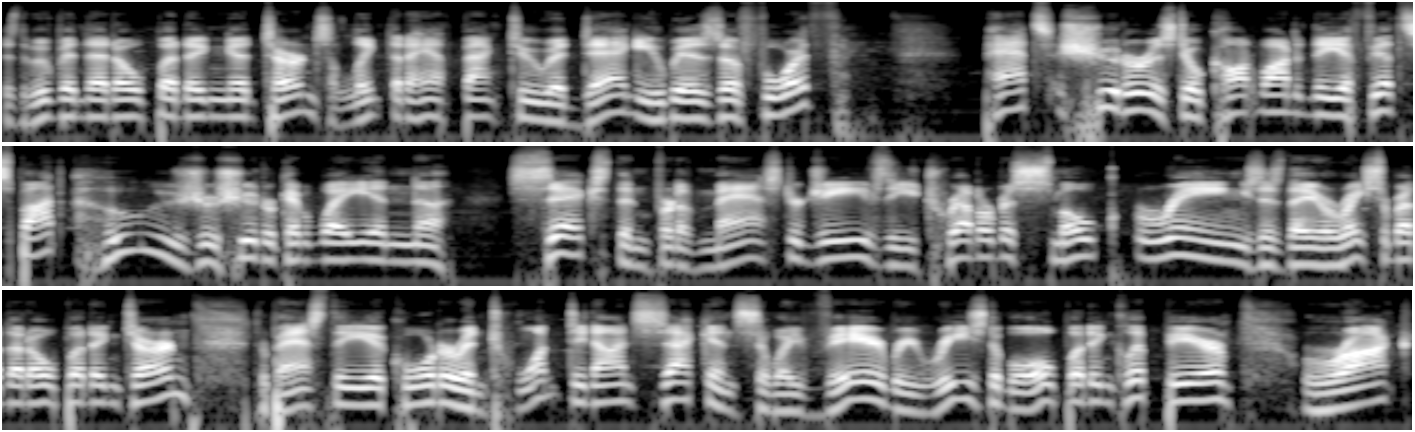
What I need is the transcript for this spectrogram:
as they move in that opening uh, turn. It's a length and a half back to uh, Daggy, who is uh, fourth. Pat's Shooter is still caught wide in the fifth spot. Hoosier Shooter came away in uh, sixth in front of Master Jeeves. The Trellerbus smoke rings as they race around that opening turn. They're past the quarter in 29 seconds, so a very reasonable opening clip here. Rock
